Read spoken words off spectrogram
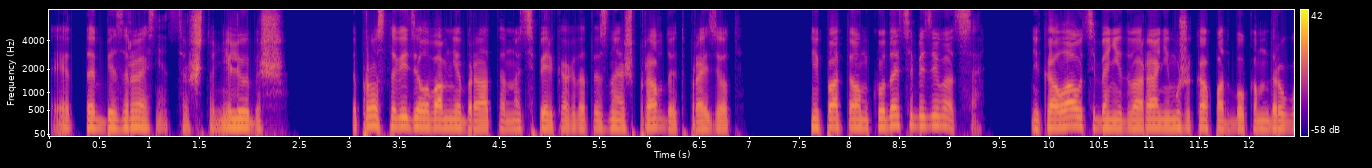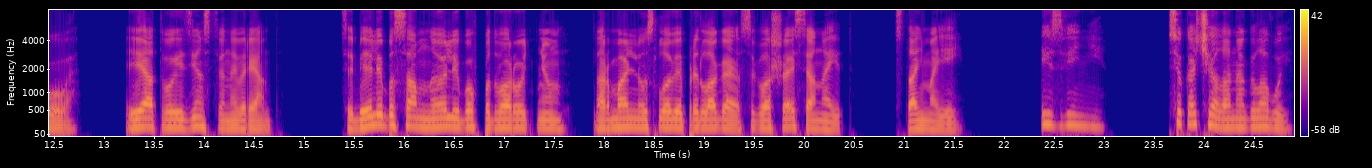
«Это без разницы, что не любишь. Ты просто видела во мне брата, но теперь, когда ты знаешь правду, это пройдет. И потом, куда тебе деваться? Никола у тебя ни двора, ни мужика под боком другого. Я твой единственный вариант. Тебе либо со мной, либо в подворотню. Нормальные условия предлагаю. Соглашайся, Анаит. Стань моей». «Извини». Все качала она головой.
